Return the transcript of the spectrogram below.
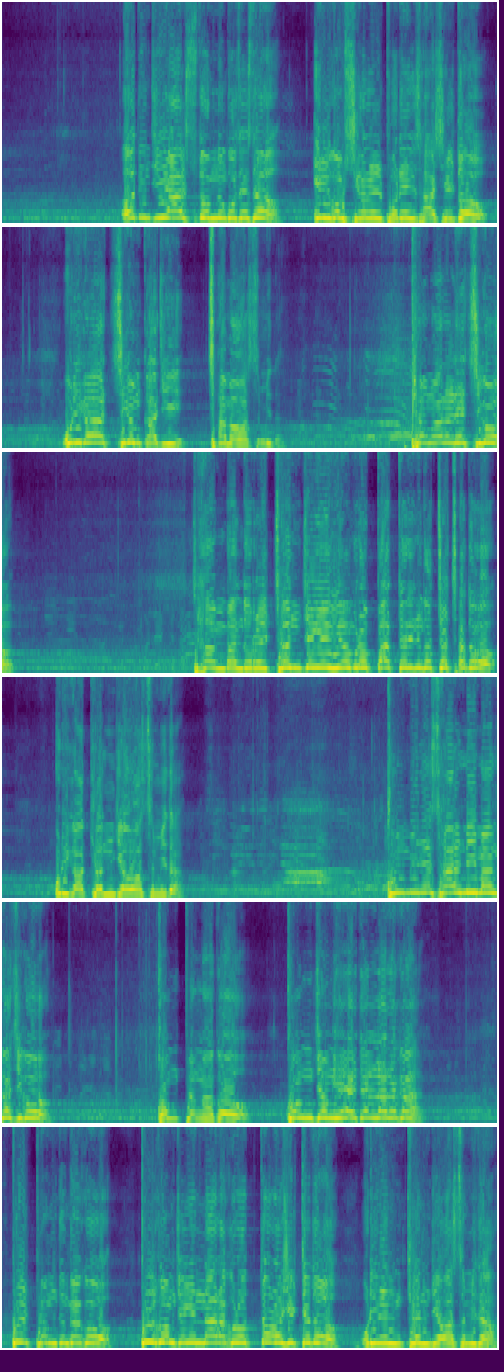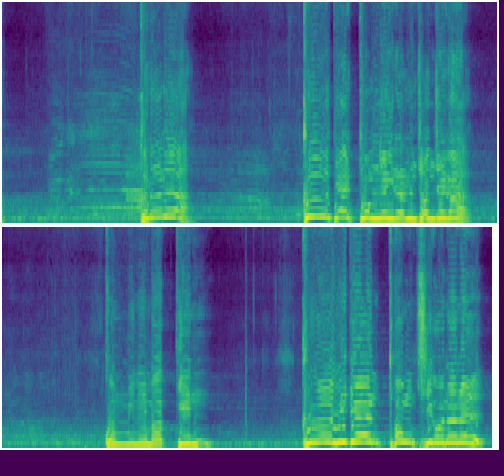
어딘지 알 수도 없는 곳에서 7시간을 보낸 사실도 우리가 지금까지 참아왔습니다. 평화를 해치고 한반도를 전쟁의 위험으로 빠뜨리는 것조차도 우리가 견뎌왔습니다. 국민의 삶이 망가지고 공평하고 공정해야 될 나라가 불평등하고 불공정한 나라로 떨어질 때도 우리는 견뎌왔습니다. 그러나 그 대통령이라는 존재가 국민이 맡긴 그 위대한 통치 권한을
